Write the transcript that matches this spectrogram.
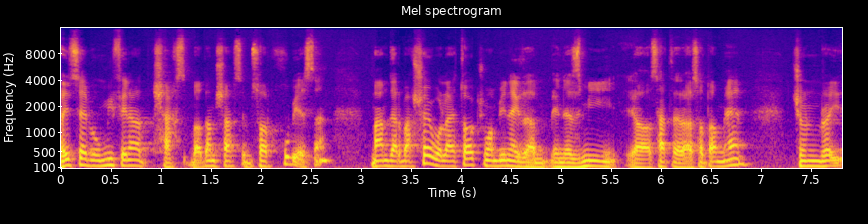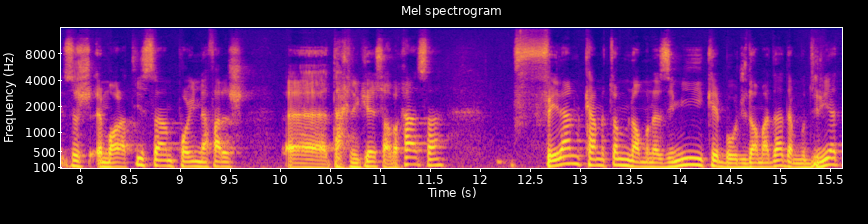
رئیس صاحب عمومی فعلا شخص بعدم شخص بسیار خوبی هستن. من در بخش های ولایت ها شما ببینید به نظمی یا سطح ریاست ها من چون رئیسش اماراتی هستن پایین نفرش تکنیکی سابقه هستن. فعلا کمتون نامنظمی که به وجود آمده در مدیریت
